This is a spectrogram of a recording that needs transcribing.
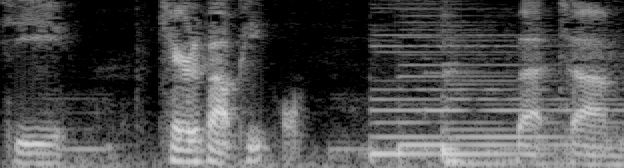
He cared about people. But um,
